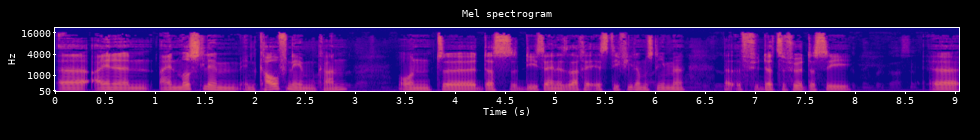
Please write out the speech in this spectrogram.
äh, einen, ein Muslim in Kauf nehmen kann und äh, dass dies eine Sache ist, die viele Muslime dazu führt, dass sie äh,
